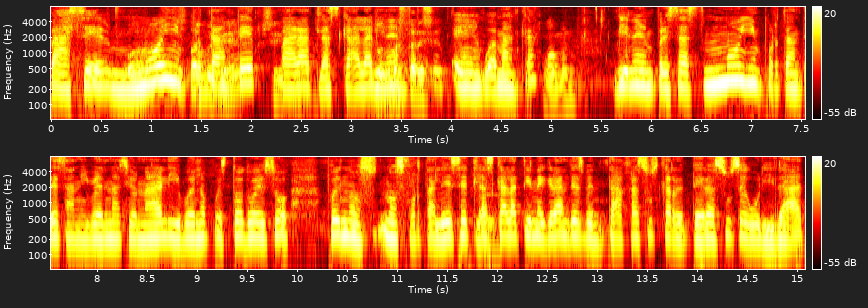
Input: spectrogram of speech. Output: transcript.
Va a ser Wow, muy muy importante bien, sí, para claro. Tlaxcala. En Huamantla Woman. Vienen empresas muy importantes a nivel nacional y bueno, pues todo eso pues nos, nos fortalece. Tlaxcala tiene grandes ventajas, sus carreteras, su seguridad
